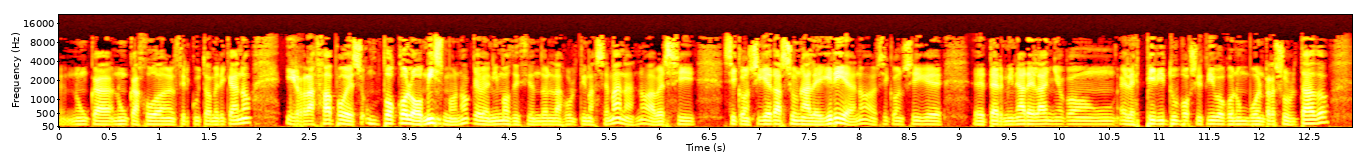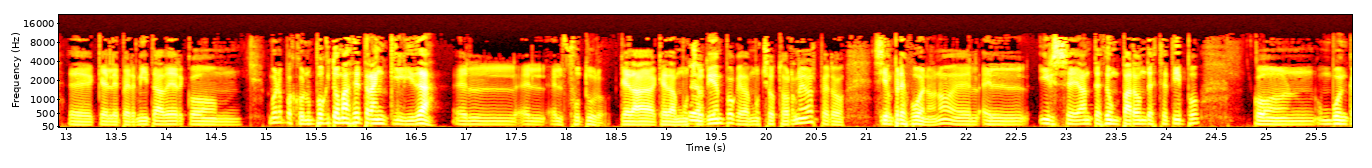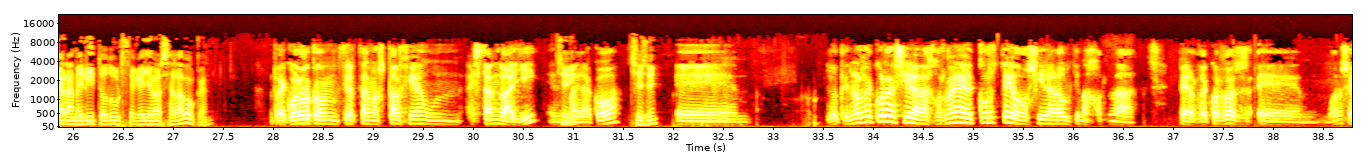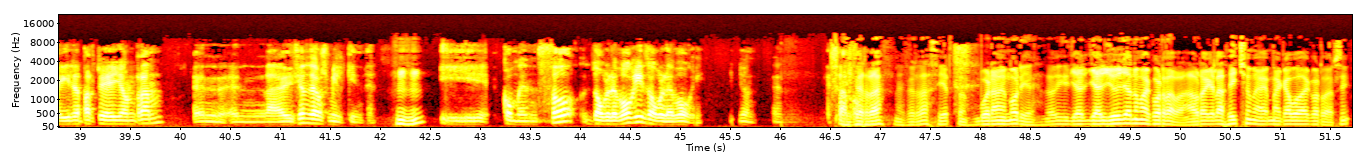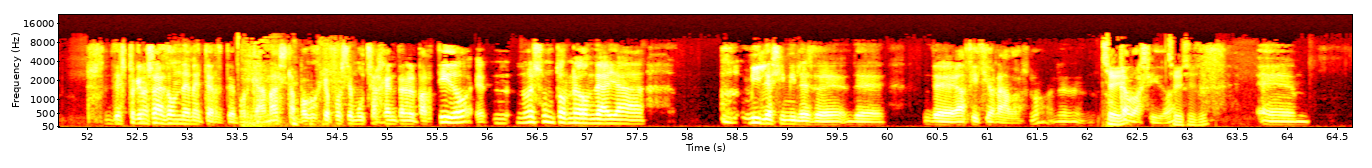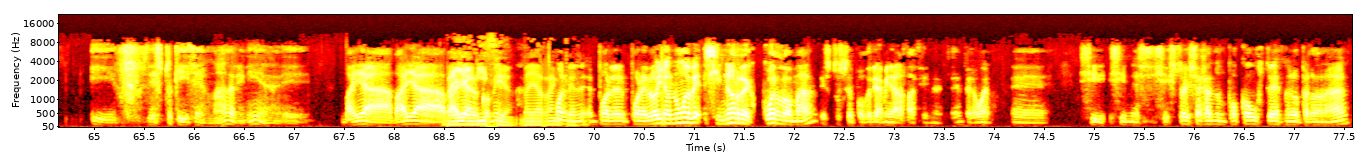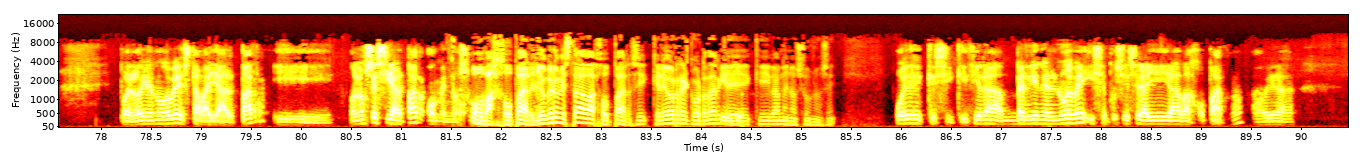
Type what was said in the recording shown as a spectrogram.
nunca, nunca ha jugado en el circuito americano, y Rafa, pues un poco lo mismo, ¿no? Que venimos diciendo en las últimas semanas, ¿no? A ver si, si consigue darse una alegría, ¿no? A ver si consigue eh, terminar el año con el espíritu positivo, con un buen resultado, eh, que le permita ver con, bueno, pues con un poquito más de tranquilidad el, el, futuro. Queda, queda mucho tiempo, quedan muchos torneos, pero siempre es bueno, ¿no? El, irse antes de un parón de este tipo con un buen caramelito dulce que llevarse a la boca recuerdo con cierta nostalgia un, estando allí, en Mayacoa, sí, sí. Eh, lo que no recuerdo si era la jornada del corte o si era la última jornada, pero recuerdo eh, bueno seguir el partido de John Ram en, la edición de 2015 y comenzó doble bogey, doble bogey. es verdad, es verdad, cierto. Buena memoria. Ya, yo ya no me acordaba. Ahora que lo has dicho, me, acabo de acordar, sí. De esto que no sabes dónde meterte, porque además tampoco es que fuese mucha gente en el partido. Eh, no es un torneo donde haya miles y miles de, de aficionados, ¿no? Sí, Nunca lo ha sido. ¿eh? Sí, sí, sí. Eh, y de esto que dices, madre mía, eh, vaya, vaya, vaya, inicio, vaya arranque. Por el, por, el, hoyo 9, si no recuerdo mal, esto se podría mirar fácilmente, pero bueno, si, si, me, si estoy sacando un poco, ustedes me lo perdonarán por el hoyo 9 estaba ya al par y o no sé si al par o menos uno. O bajo par, yo creo que estaba bajo par, sí, creo recordar que, que, iba menos uno, sí. Puede que sí, que hiciera Verdi en el 9 y se pusiese allí ya bajo par, ¿no? Había,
